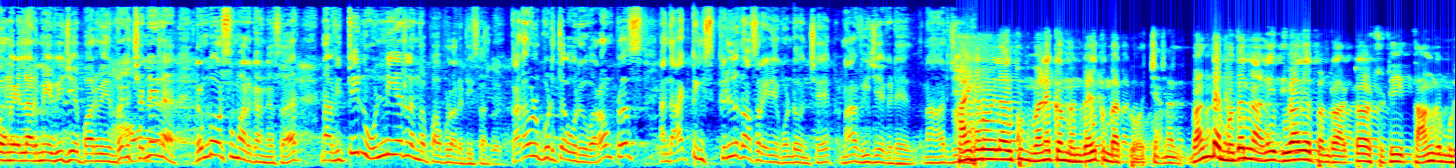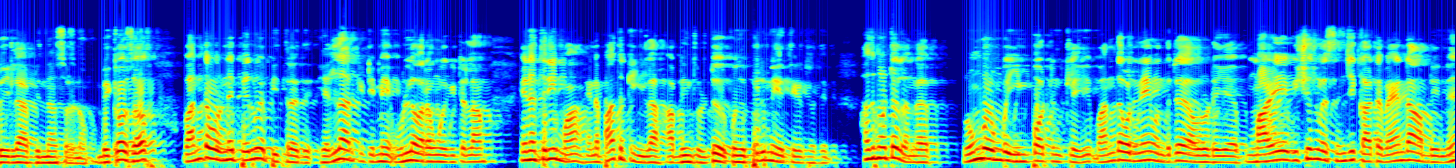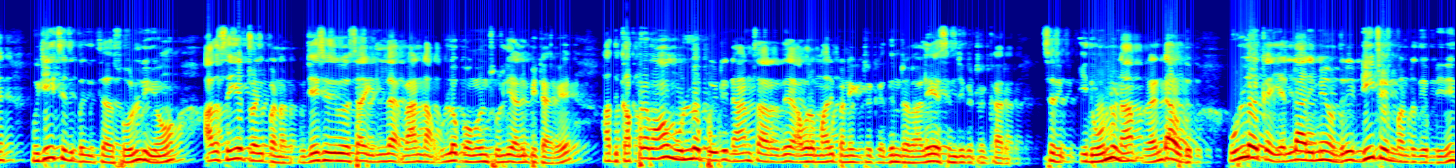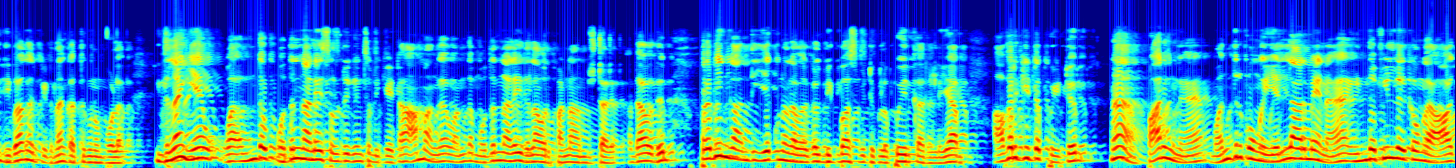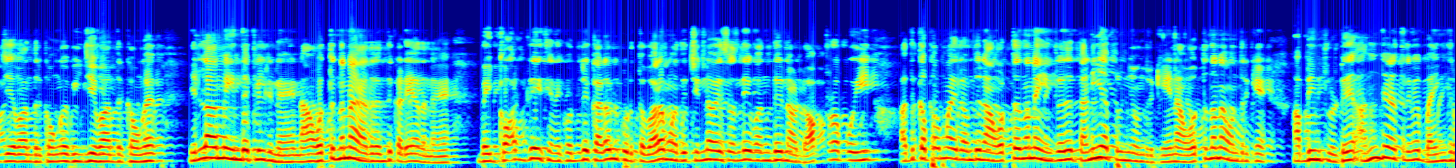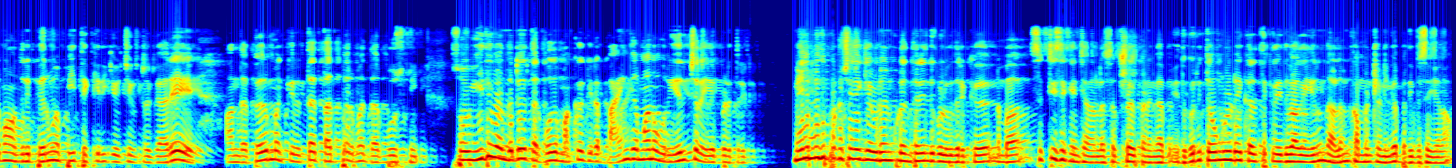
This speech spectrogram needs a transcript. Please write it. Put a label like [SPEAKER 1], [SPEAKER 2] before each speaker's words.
[SPEAKER 1] அவங்க எல்லாருமே விஜய் பார்வைன்றாங்க சென்னையில் ரொம்ப வருஷமா இருக்காங்க சார். நான் வித்தின் ஒன் இயர்ல இந்த பாப்புலாரிட்டி சார். கடவுள் கொடுத்த ஒரு வரம் ப்ளஸ் அந்த ஆக்டிங் ஸ்கில் தான் சார் என்னை கொண்டு வந்துச்சு. நான் விஜய் கிடையாது. நான்
[SPEAKER 2] ஹாய்
[SPEAKER 1] அர்ஜுன்
[SPEAKER 2] ஹலோ எல்லாருக்கும் வணக்கம் and welcome back to channel வந்த முதல் நாளே திவாகர் பண்ற அட்ராசிட்டி தாங்க முடியல அப்படின்னு தான் சொல்லணும். பிகாஸ் ஆஃப் வந்த உடனே பெருமை பீத்துறது. எல்லார்கிட்டயுமே உள்ள வரவங்க கிட்ட எல்லாம் என்ன தெரியுமா? என்ன பார்த்துருக்கீங்களா? அப்படின்னு சொல்லிட்டு கொஞ்சம் பெருமையை தேடுறது. அது மட்டும் இல்லைங்க. ரொம்ப ரொம்ப இம்பார்ட்டன்ட்லி வந்த உடனே வந்துட்டு அவருடைய மழைய விஷயங்களை செஞ்சு காட்ட வேண்டாம் அப்படின்னு விஜய் சேதுபதி சார் சொல்லியும் அதை செய்ய ட்ரை பண்ணார். விஜய் சேதுபதி சார் இல்லை வேண்டாம் உள்ளே போங்கன்னு சொல்லி அனுப்பிட்டாரு. அதுக்கப்புறமாவும் உள்ளே போயிட்டு டான்ஸ் ஆடுறது அவரை மாதிரி பண்ணிக்கிட்டு இருக்குதுன்ற வேலையை செஞ்சுக்கிட்டு இருக்காரு. சரி இது ஒன்றுனா ரெண்டாவது உள்ளே இருக்க எல்லாரையுமே வந்துட்டு டிஃபைம் பண்ணுறது எப்படின்னு திவாகர் கிட்ட தான் கற்றுக்கணும் போல. இதெல்லாம் ஏன் வந்த முதல் நாளே சொல்கிறீங்கன்னு சொல்லி கேட்டால் ஆமாங்க வந்த முதல் நாளே இதெல்லாம் அவர் பண்ண ஆரம்பிச்சிட்டாரு அதாவது பிரவீன் காந்தி இயக்குனர் அவர்கள் பிக் பாஸ் வீட்டுக்குள்ள போயிருக்காரு இல்லையா? அவர்கிட்ட போயிட்டு "அண்ணா, பாருங்கண்ணே வந்திருக்கவங்க எல்லாருமே இந்த ஃபீல்ட்ல இருக்கவங்க ஆர்ஜேவா இருந்திருக்கவங்க விஜேவா இருந்திருக்கவங்க எல்லாமே இந்த ஃபீல்டுனே நான் ஒத்துதானே அதுலேருந்து கிடையாதுண்ணே பை காட் கிரேஸ் எனக்கு வந்துட்டு கடவுள் கொடுத்த வரம் அது. சின்ன வயசுலேருந்தே வந்து நான் டாக்டராக போய் அதுக்கப்புறமா இதில் வந்து நான் ஒருத்தன் தானே இதுல தனியாக பிரிஞ்சு வந்திருக்கேன். நான் ஒருத்தன் தானே வந்திருக்கேன் அப்படின்னு சொல்லிட்டு அந்த இடத்துலையுமே பயங்கரமாக வந்துட்டு பெருமை பீத்த கிறுக்கி வச்சுக்கிட்டு இருக்காரு. அந்த பெருமை கிருத்த தற்பெருமை தர்பூசணி. ஸோ இது வந்துட்டு தற்போது மக்கள்கிட்ட பயங்கரமான ஒரு எரிச்சலை ஏற்படுத்திருக்கு. மேலும் இது போன்ற செய்திகளை கூட தெரிந்து கொள்வதற்கு நம்ம சிக்ஸ்டி செகண்ட் சேனலில் சப்ஸ்கிரைப் பண்ணுங்க. இது குறித்து உங்களுடைய கருத்துக்கள் இதுவாக இருந்தாலும் கமெண்ட்ல நீங்கள் பதிவு செய்யலாம்.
